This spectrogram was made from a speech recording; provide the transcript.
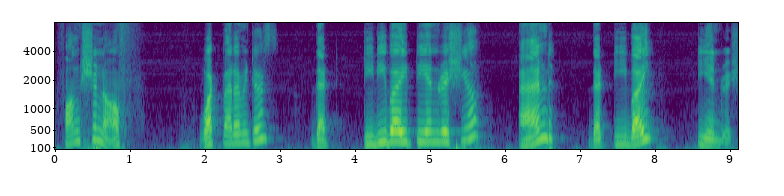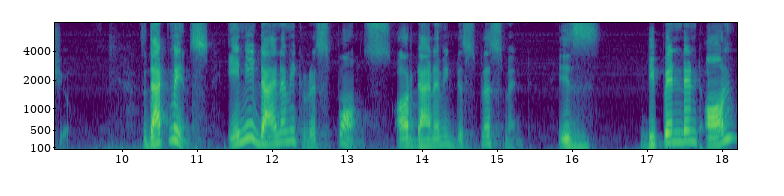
function of what parameters that T d by T n ratio and that T by T n ratio. So, that means, any dynamic response or dynamic displacement is dependent on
